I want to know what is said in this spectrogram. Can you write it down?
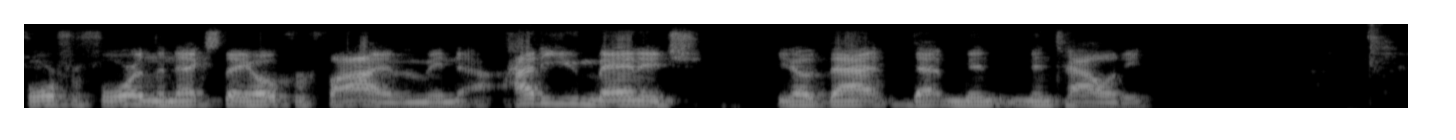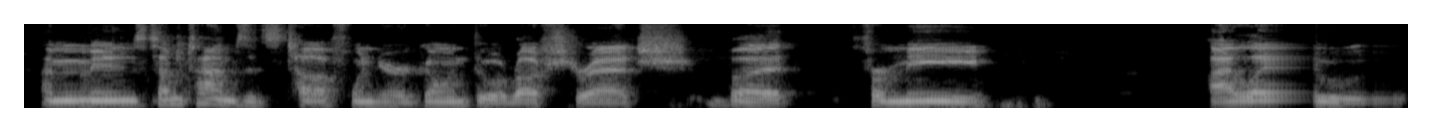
four for four, and the next day, oh for five. I mean, how do you manage, you know, that, that men- mentality? I mean, sometimes it's tough when you're going through a rough stretch, but for me, I like to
